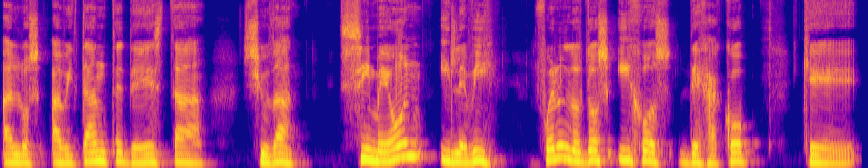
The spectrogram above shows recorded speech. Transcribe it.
a los habitantes de esta ciudad. Simeón y Leví fueron los dos hijos de Jacob que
